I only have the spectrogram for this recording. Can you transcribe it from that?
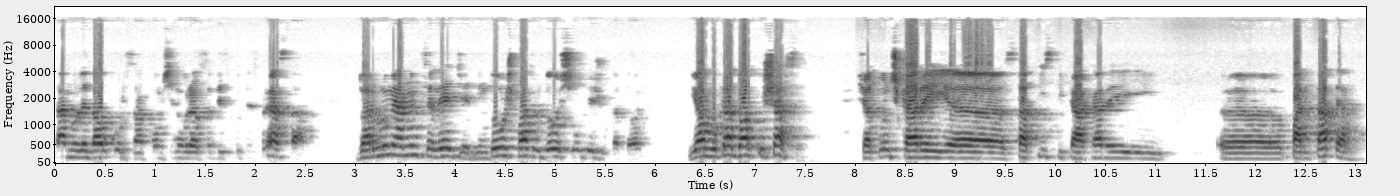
dar nu le dau curs acum și nu vreau să discut despre asta. Doar lumea nu înțelege, din 24-25 de jucători, eu am lucrat doar cu 6. Și atunci care-i uh, statistica, care-i uh, paritatea?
